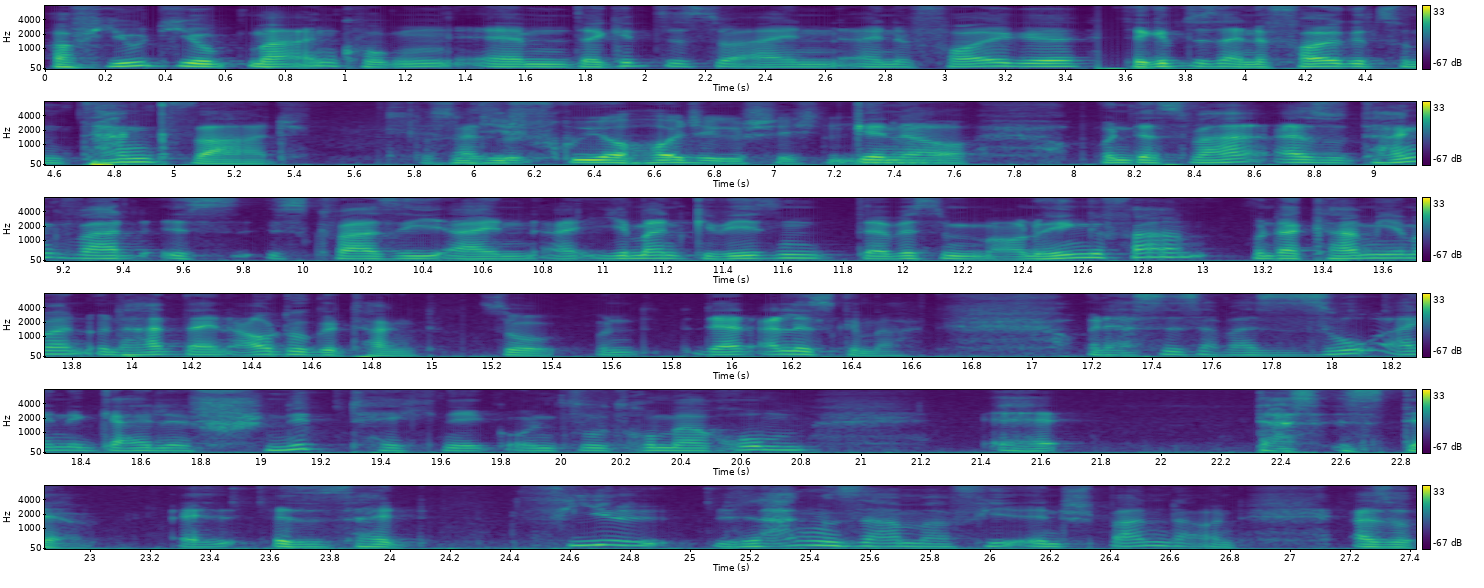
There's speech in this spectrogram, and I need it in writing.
auf YouTube mal angucken. Ähm, da gibt es so ein, eine Folge, da gibt es eine Folge zum Tankwart. Das sind also, die früher heute Geschichten. Genau. Und das war, also Tankwart ist, ist quasi ein, jemand gewesen, der bist mit dem Auto hingefahren und da kam jemand und hat dein Auto getankt. So. Und der hat alles gemacht. Und das ist aber so eine geile Schnitttechnik und so drumherum. Äh, das ist der, äh, es ist halt viel langsamer, viel entspannter. Und also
